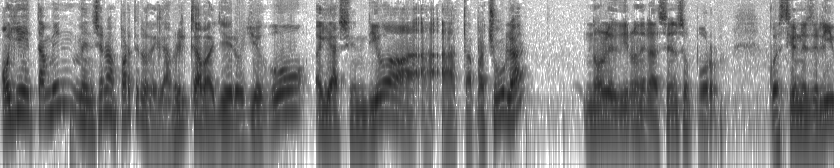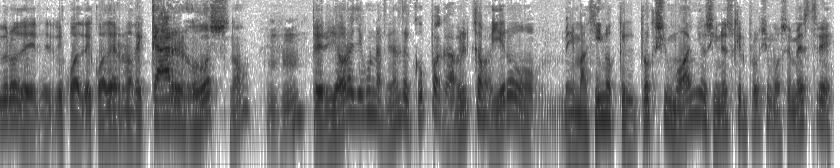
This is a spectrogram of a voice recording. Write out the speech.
Oye, también menciona aparte lo de Gabriel Caballero. Llegó y ascendió a, a- a Tapachula. No le dieron el ascenso por cuestiones de libro, de, de- de cua- de cuaderno de cargos, ¿no? Pero y ahora llega una final de Copa. Gabriel Caballero, me imagino que el próximo año, si no es que el próximo semestre,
